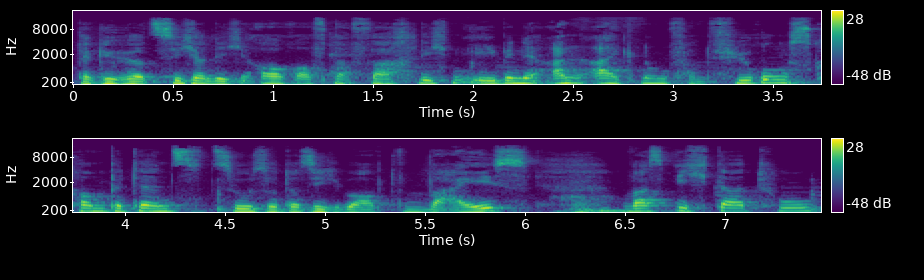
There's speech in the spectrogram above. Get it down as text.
Da gehört sicherlich auch auf einer fachlichen Ebene Aneignung von Führungskompetenz dazu, so dass ich überhaupt weiß, was ich da tue.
